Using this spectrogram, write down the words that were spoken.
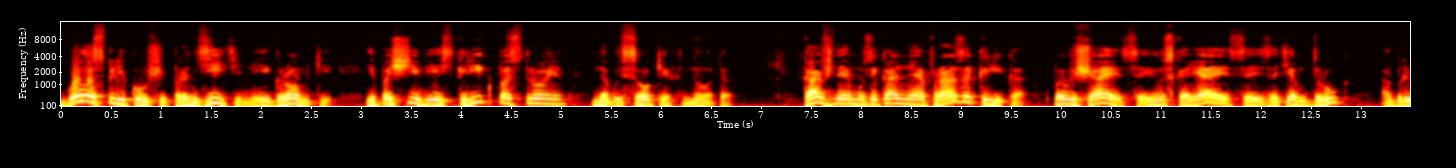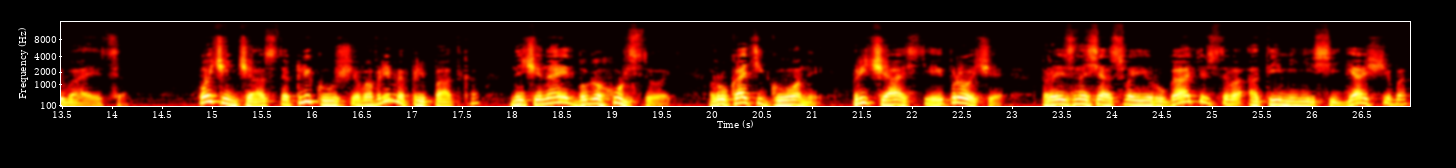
Голос кликуши пронзительный и громкий, и почти весь крик построен на высоких нотах. Каждая музыкальная фраза крика повышается и ускоряется, и затем вдруг обрывается. Очень часто кликуша во время припадка начинает богохульствовать, рукать игоны, причастие и прочее, произнося свои ругательства от имени сидящего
